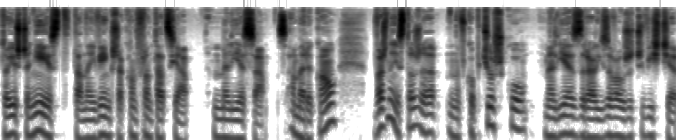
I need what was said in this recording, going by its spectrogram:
to jeszcze nie jest ta największa konfrontacja Meliesa z Ameryką. Ważne jest to, że w Kopciuszku Melies zrealizował rzeczywiście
